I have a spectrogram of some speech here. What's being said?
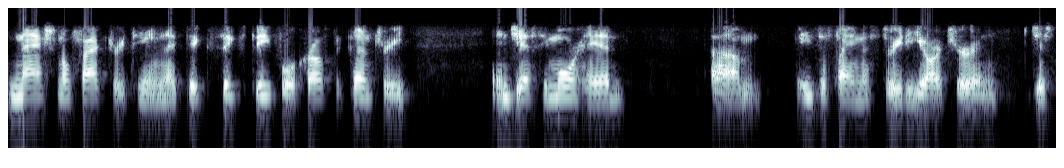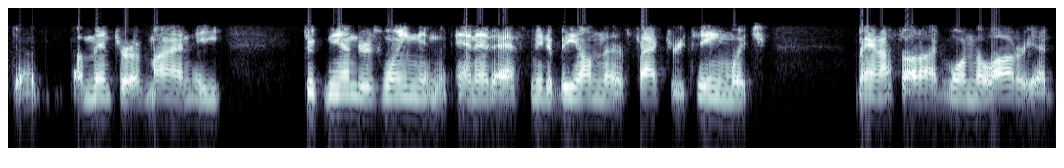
national factory team. They picked six people across the country and Jesse Moorhead. Um, he's a famous 3D archer and just a, a mentor of mine. He took me under his wing and, and had asked me to be on the factory team, which, man, I thought I'd won the lottery. I'd,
